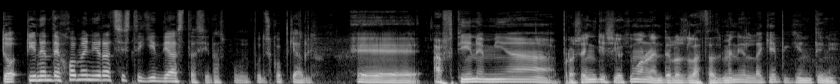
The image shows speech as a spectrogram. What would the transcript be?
το, την ενδεχόμενη ρατσιστική διάσταση, α πούμε, που τη σκοπιά του; Ε, αυτή είναι μια προσέγγιση όχι μόνο εντελώς λαθασμένη αλλά και επικίνδυνη.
